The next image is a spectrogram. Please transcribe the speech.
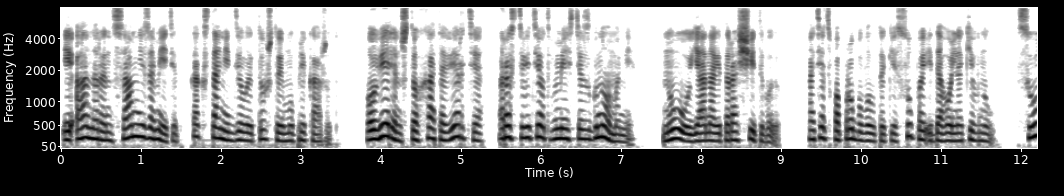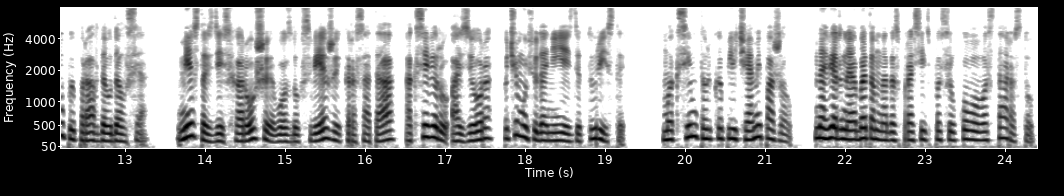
и Анарен сам не заметит, как станет делать то, что ему прикажут. Уверен, что хата Верти расцветет вместе с гномами. Ну, я на это рассчитываю. Отец попробовал таки супа и довольно кивнул. Суп и правда удался. Место здесь хорошее, воздух свежий, красота, а к северу озера. Почему сюда не ездят туристы? Максим только плечами пожал. Наверное, об этом надо спросить поселкового старосту.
